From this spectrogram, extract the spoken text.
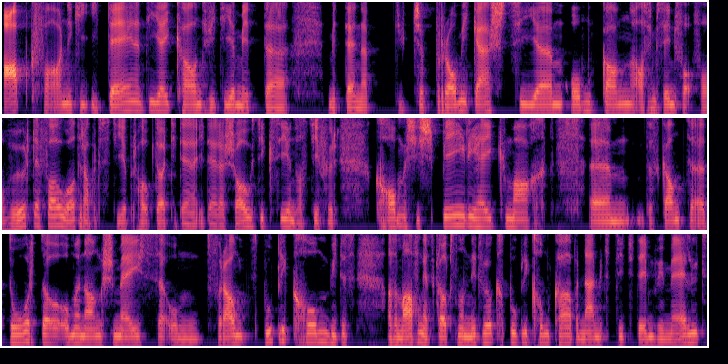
abgefahrene Ideen die hatten und wie die mit, äh, mit diesen deutschen Promi-Gästen ähm, umgegangen, also im Sinne von, von würdevoll, oder? Aber dass die überhaupt dort in, der, in dieser Show waren und was die für komische Spiele haben gemacht, ähm, das ganze Torte umeinander schmeißen und vor allem das Publikum, wie das, also am Anfang hat es glaube ich noch nicht wirklich Publikum gehabt, aber dann mit der Zeit sind irgendwie mehr Leute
